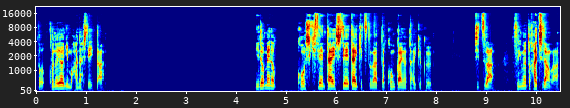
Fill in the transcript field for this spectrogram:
と、このようにも話していた。二度目の公式戦対指定対決となった今回の対局。実は、杉本八段は、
